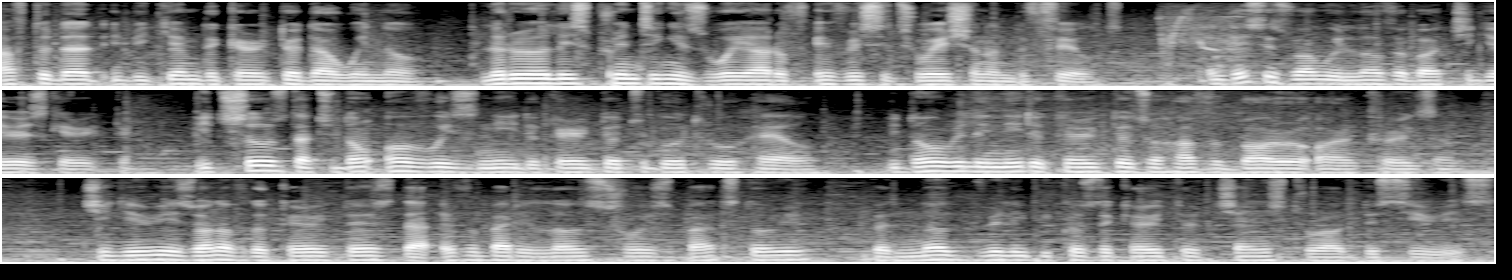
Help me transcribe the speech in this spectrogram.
After that, he became the character that we know, literally sprinting his way out of every situation on the field. And this is what we love about Chigiri's character. It shows that you don't always need a character to go through hell. You don't really need a character to have a Baro arc, for example. Chigiri is one of the characters that everybody loves for his backstory, but not really because the character changed throughout the series.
